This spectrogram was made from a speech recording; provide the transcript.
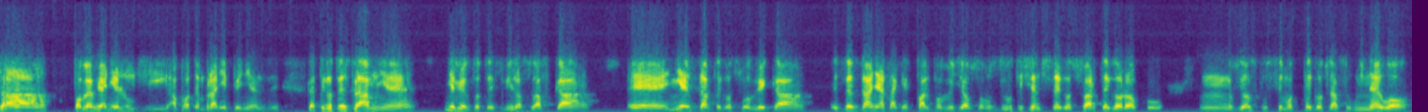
za pomawianie ludzi, a potem branie pieniędzy. Dlatego też dla mnie, nie wiem, kto to jest Mirosław K., e, nie znam tego człowieka. Zeznania, tak jak pan powiedział, są z 2004 roku. Mm, W związku z tym od tego czasu minęło,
